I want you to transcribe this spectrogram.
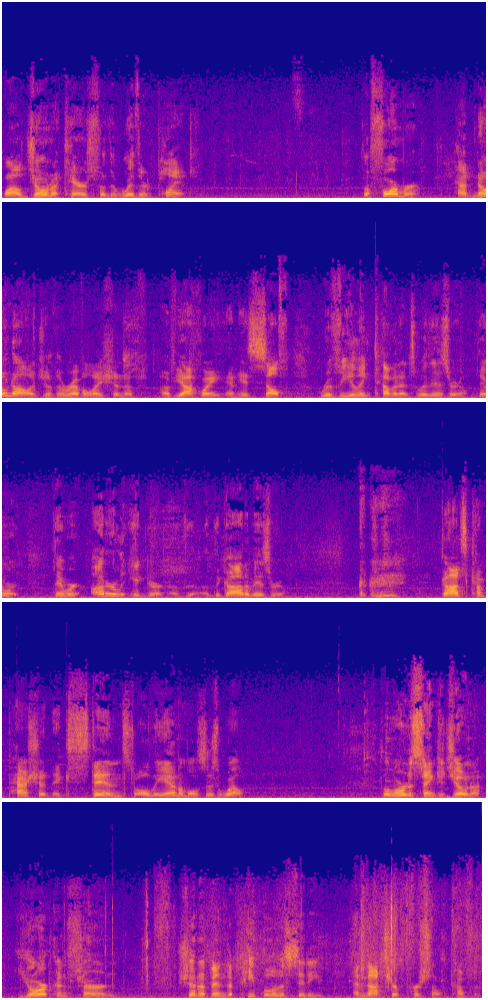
while Jonah cares for the withered plant. The former had no knowledge of the revelation of, of Yahweh and his self revealing covenants with Israel. They were, they were utterly ignorant of the, of the God of Israel. God's compassion extends to all the animals as well. The Lord is saying to Jonah, Your concern should have been the people of the city and not your personal comfort.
